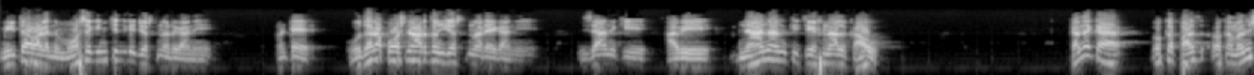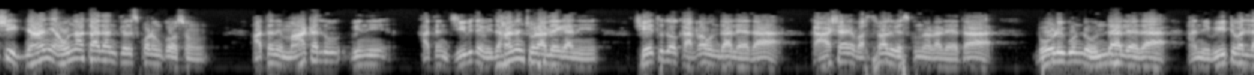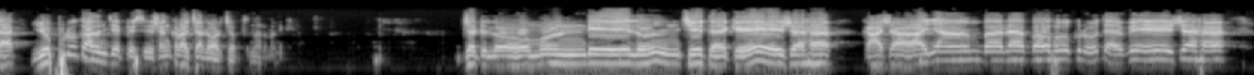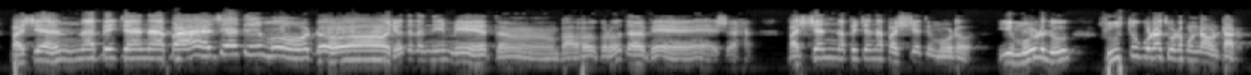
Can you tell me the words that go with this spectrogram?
మిగతా వాళ్ళని మోసగించేందుకే చేస్తున్నారు కానీ అంటే ఉదర పోషణార్థం చేస్తున్నారే గాని నిజానికి అవి జ్ఞానానికి చిహ్నాలు కావు. కనుక ఒక ఒక మనిషి జ్ఞాని అవునా కాదని తెలుసుకోవడం కోసం అతని మాటలు విని అతని జీవిత విధానం చూడాలే గాని చేతిలో కర్ర ఉందా లేదా? కాషాయ వస్త్రాలు వేసుకున్నాడా లేదా? బోడిగుండు ఉందా లేదా? అని వీటి వల్ల ఎప్పుడూ కాదని చెప్పేసి శంకరాచార్య వారు చెప్తున్నారు మనకి. జటిలో ముండీలుంచిత కేశ కాషాయాంబర బహుకృత వేష పశ్యన్నపి పశ్యతి మూఢో యుద్ర నిమిత్తం బహుకృత వేష పశ్యన్నపి చ పశ్యతి మూఢో. ఈ మూడులు చూస్తూ కూడా చూడకుండా ఉంటారు.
